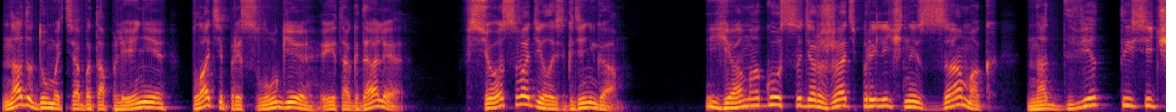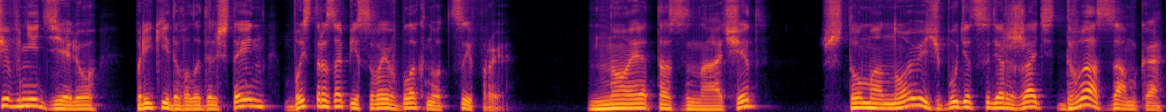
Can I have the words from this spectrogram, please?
Надо думать об отоплении, плате прислуги и так далее. Все сводилось к деньгам. «Я могу содержать приличный замок на две тысячи в неделю», прикидывал Эдельштейн, быстро записывая в блокнот цифры. «Но это значит, что Манович будет содержать два замка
